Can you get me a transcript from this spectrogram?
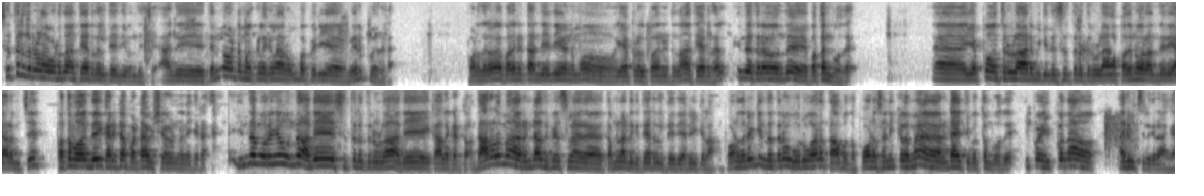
சித்திர திருவிழாவோட தான் தேர்தல் தேதி வந்துச்சு. அது தென் மாவட்ட மக்களுக்கெல்லாம் ரொம்ப பெரிய வெறுப்பு அதில். போன தடவை பதினெட்டாம் தேதி என்னமோ ஏப்ரல் பதினெட்டு தான் தேர்தல். இந்த தடவை வந்து பத்தொன்பது. எப்போ திருவிழா ஆரம்பிக்குது சித்திர திருவிழா பதினோராம் தேதி ஆரம்பிச்சு பத்தொன்பதாம் தேதி கரெக்டாக பட்டாபிஷேகம்னு நினைக்கிறேன். இந்த முறையும் வந்து அதே சித்திர திருவிழா அதே காலகட்டம். தாராளமாக ரெண்டாவது ஃபேஸில் தமிழ்நாட்டுக்கு தேர்தல் தேதி அறிவிக்கலாம். போன தடவைக்கு இந்த தடவை ஒரு வாரம் தாமதம். போன சனிக்கிழமை ரெண்டாயிரத்தி பத்தொம்போது இப்போ இப்போ தான் அறிவிச்சிருக்கிறாங்க.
